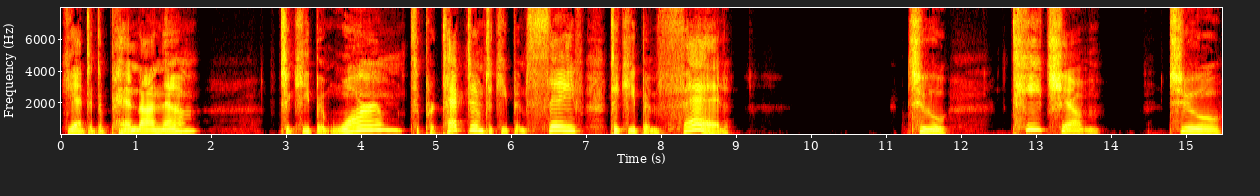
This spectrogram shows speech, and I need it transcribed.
He had to depend on them to keep him warm, to protect him, to keep him safe, to keep him fed, to teach him to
